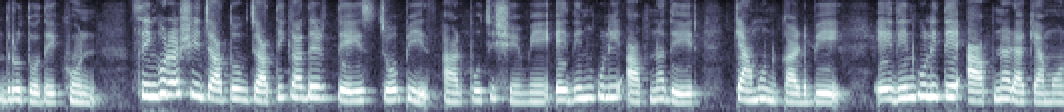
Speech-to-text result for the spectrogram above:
দ্রুত দেখুন। সিংহরাশি জাতক জাতিকাদের তেইশ, চব্বিশ আর পঁচিশে মে, এই দিনগুলি আপনাদের কেমন কাটবে? এই দিনগুলিতে আপনারা কেমন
